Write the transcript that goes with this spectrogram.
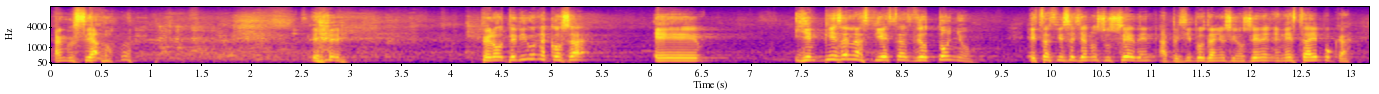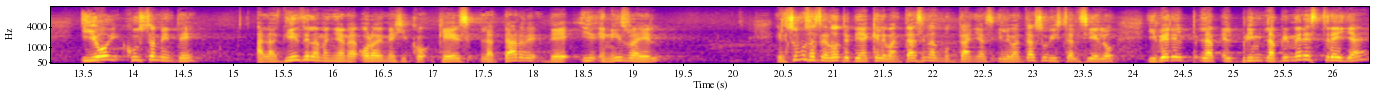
angustiado. Eh, pero te digo una cosa, eh, y empiezan las fiestas de otoño. Estas fiestas ya no suceden a principios de año, sino suceden en esta época. Y hoy, justamente, a las 10 de la mañana, hora de México, que es la tarde de, en Israel, el sumo sacerdote tenía que levantarse en las montañas y levantar su vista al cielo y ver la, primera estrella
